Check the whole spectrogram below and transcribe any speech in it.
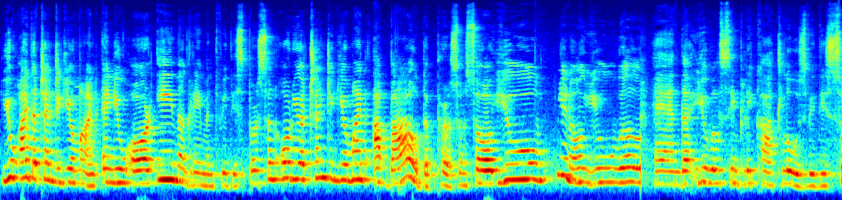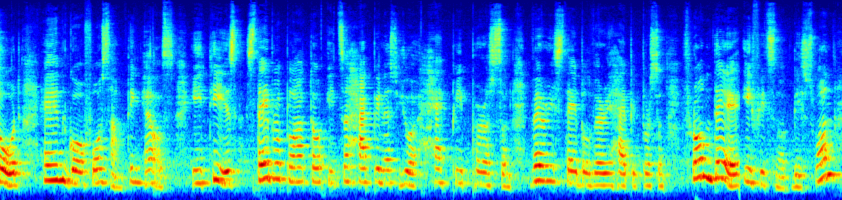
You either changing your mind and you are in agreement with this person or you are changing your mind about the person. So you, you know, you will and you will simply cut loose with this sword and go for something else. It is stable plateau, it's a happiness, you're a happy person, very stable, very happy person. From there, if it's not this one,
